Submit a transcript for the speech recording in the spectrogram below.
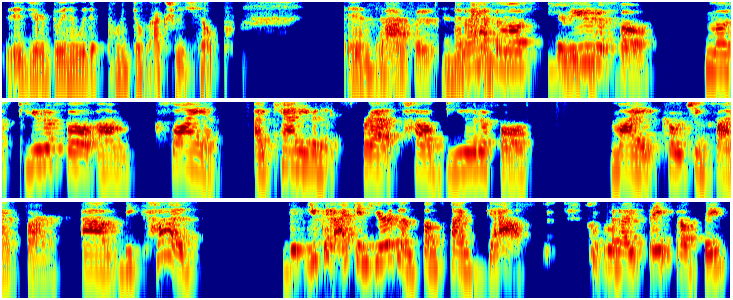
You're doing it with the point of actually help. And, uh, exactly. Uh, and, and, I have the most beautiful, most beautiful um, clients. I can't even express how beautiful my coaching clients are um, because that you can I can hear them sometimes gasp when I say something,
